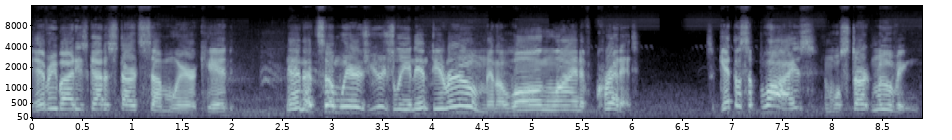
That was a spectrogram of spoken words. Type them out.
Everybody's got to start somewhere, kid. And that somewhere is usually an empty room and a long line of credit. So get the supplies, and we'll start moving.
